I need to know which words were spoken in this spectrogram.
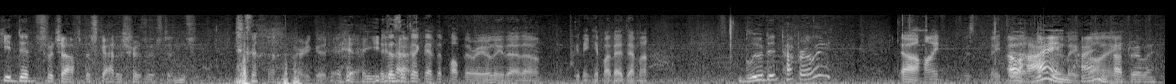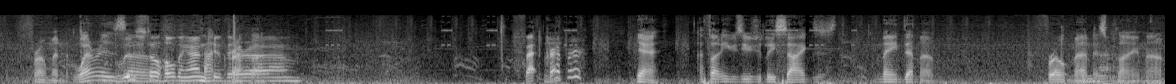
he, did switch off the Scottish resistance. very good. Yeah, he it does that. look like they have to pop very early there though. Getting hit by that demo. Blue did pop early? Uh, Hein was made Oh, uh, pop Hein. Hein popped early. Froman. Where is Blue's uh, still holding on to their um, fat Hmm. crapper. Yeah, I thought he was usually Sag's main demo. Froman is playing that.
